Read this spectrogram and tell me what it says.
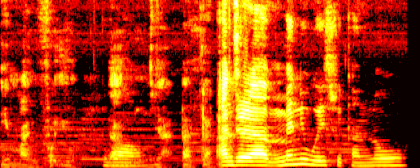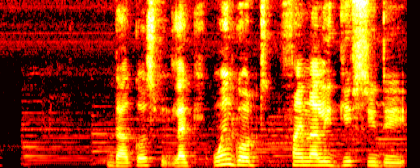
in mind for you. Wow. Um, yeah, that, that, and there are many ways we can know that God speak. Like when God finally gives you the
